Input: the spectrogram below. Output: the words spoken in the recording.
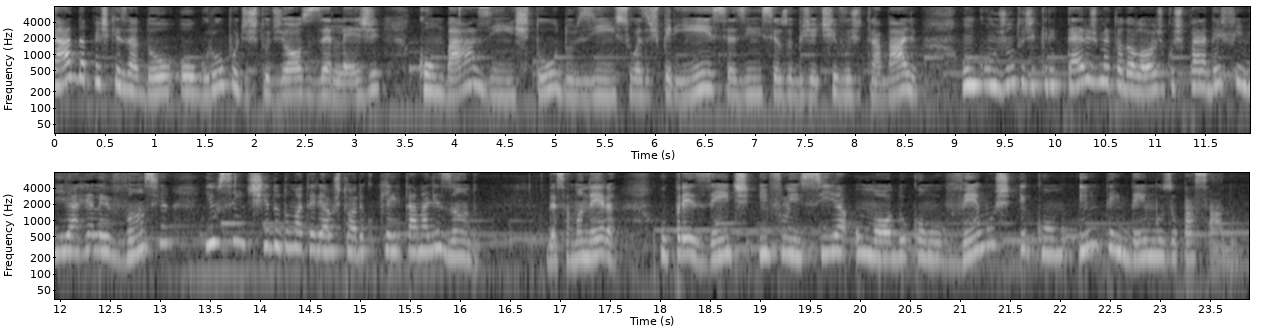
cada pesquisador ou grupo de estudiosos elege, com base em estudos e em suas experiências e em seus objetivos de trabalho, um conjunto de critérios metodológicos para definir a relevância e o sentido do material histórico que ele está analisando. Dessa maneira, o presente influencia o modo como vemos e como entendemos o passado.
